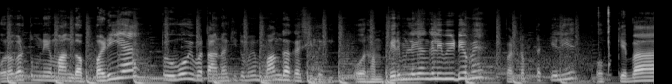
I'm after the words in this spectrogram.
और अगर तुमने मांगा पढ़ी है तो वो भी बताना कि तुम्हें मांगा कैसी लगी। और हम फिर मिलेंगे अगली वीडियो में, पर तब तक के लिए, ओके बाय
